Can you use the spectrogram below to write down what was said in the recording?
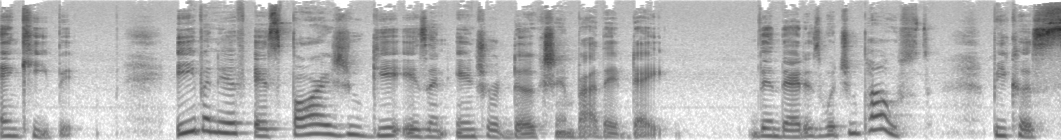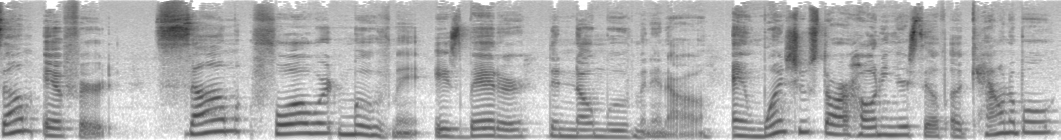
and keep it. Even if as far as you get is an introduction by that date, then that is what you post because some effort, some forward movement is better than no movement at all. And once you start holding yourself accountable,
